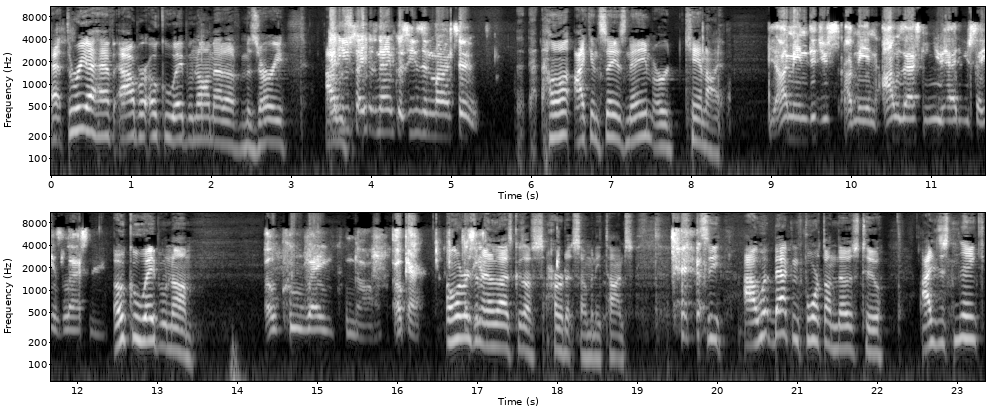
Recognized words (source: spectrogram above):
At three, I have Albert Okwuegbunam out of Missouri. I How do you say his name? Because he's in mine too. Huh? I can say his name, or can I? Yeah, I mean, did you? I mean, I was asking you. How do you say his last name? Okwuegbunam. Okwuegbunam. Okay. Only reason I know that is because I've heard it so many times. See, I went back and forth on those two. I just think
